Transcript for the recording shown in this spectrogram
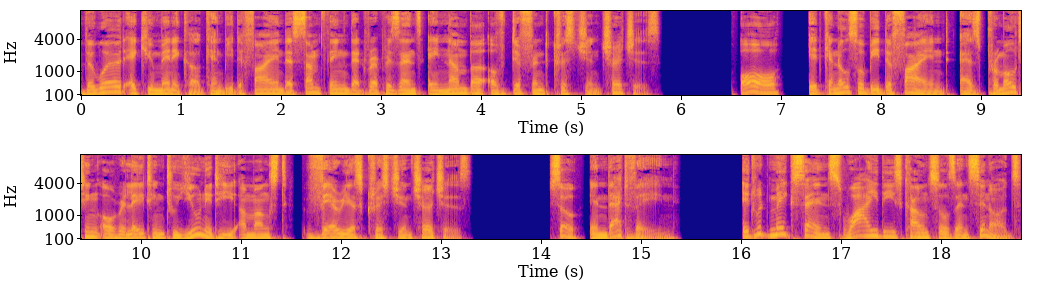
The word ecumenical can be defined as something that represents a number of different Christian churches. Or it can also be defined as promoting or relating to unity amongst various Christian churches. So, in that vein, it would make sense why these councils and synods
